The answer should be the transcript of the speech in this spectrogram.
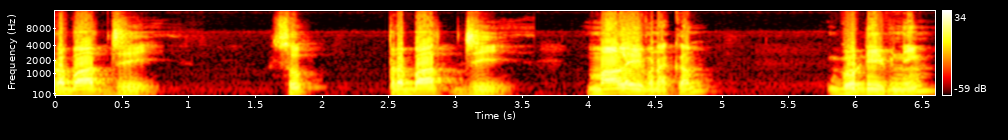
பிரபாத் ஜி சுப் பிரபாத் ஜி மாலை வணக்கம். குட் ஈவினிங்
